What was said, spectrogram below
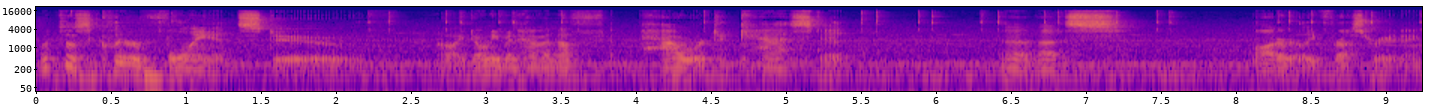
What does clairvoyance do? Oh, I don't even have enough power to cast it. Uh, that's moderately frustrating.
